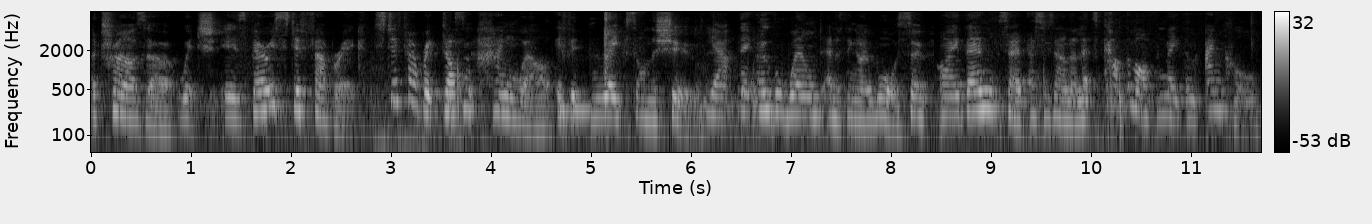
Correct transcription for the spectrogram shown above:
a trouser which is very stiff fabric, stiff fabric doesn't hang well if it breaks on the shoe. Yeah. They overwhelmed anything I wore. So I then said, "Eh, Susanna, let's cut them off and make them ankle.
